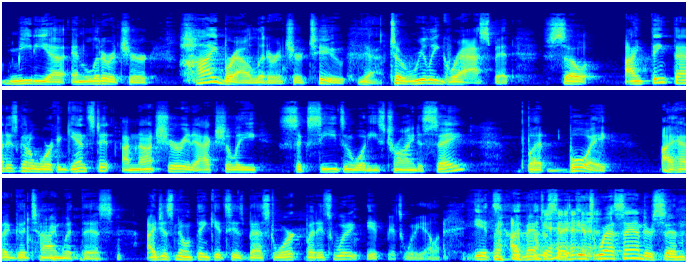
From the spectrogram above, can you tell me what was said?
media and literature, highbrow literature too, Yeah. to really grasp it. So I think that is going to work against it. I'm not sure it actually succeeds in what he's trying to say, but boy, I had a good time with this. I just don't think it's his best work, but it's Woody, it, it's Woody Allen. It's, I meant to say, it's Wes Anderson,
